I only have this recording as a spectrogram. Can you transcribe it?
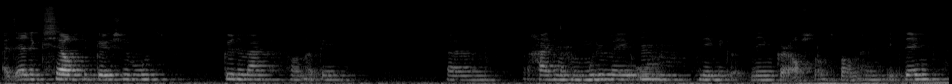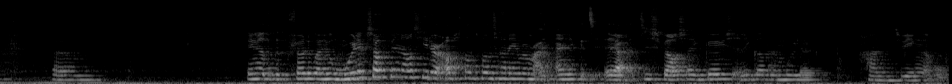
uiteindelijk zelf de keuze moet kunnen maken van oké, ehm, ga ik met mijn moeder mee of Mhm. neem, ik, neem ik er afstand van. En ik denk, ehm, ik denk dat ik het persoonlijk wel heel moeilijk zou vinden als hij er afstand van zou nemen. Maar uiteindelijk, het, ja, het is wel zijn keuze en ik kan hem moeilijk gaan dwingen of,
